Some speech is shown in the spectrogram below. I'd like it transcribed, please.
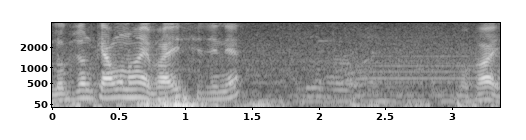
লোকজন কেমন হয় ভাই সিজনে? হয়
